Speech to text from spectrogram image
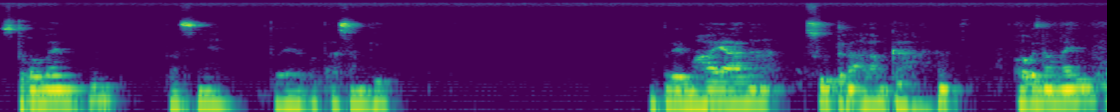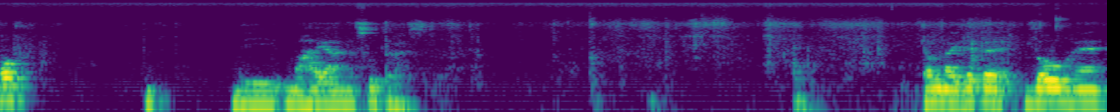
stromem, hm, vlastně to je od Asangy. A to je Mahayana Sutra Alamkara, Ornament of the Mahayana Sutras. Tam najdete dlouhé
